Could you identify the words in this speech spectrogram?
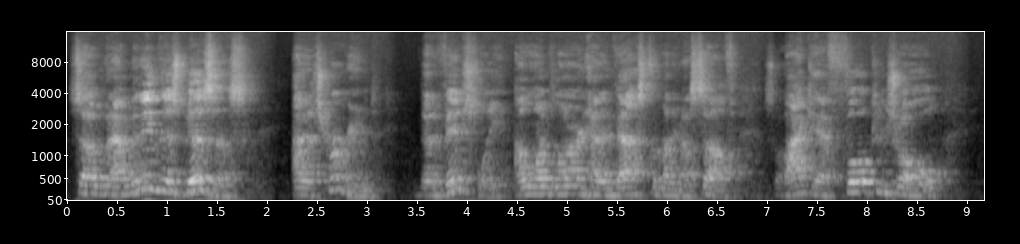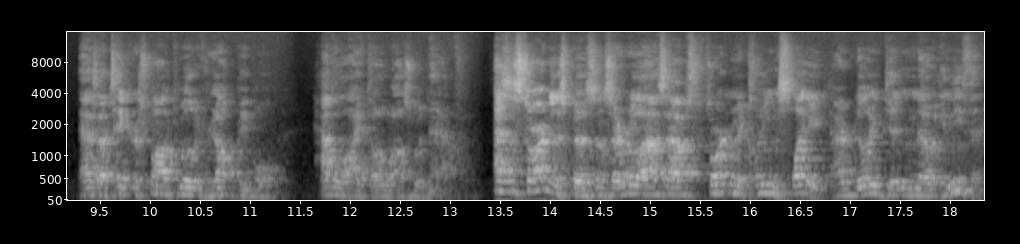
So when I went into this business, I determined that eventually I wanted to learn how to invest the money myself so I could have full control as I take responsibility for helping people have a life that otherwise wouldn't have. As I started this business, I realized I was starting with a clean slate. I really didn't know anything.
